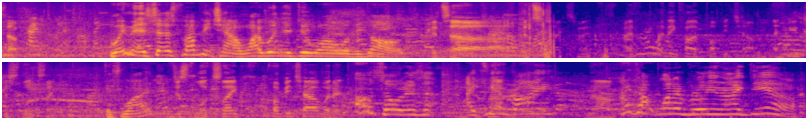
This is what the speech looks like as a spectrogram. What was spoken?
stuff. Wait a minute, it says puppy chow. Why wouldn't it do all with the dog? It's uh, it's Chex Mix. I don't know why they call it puppy chow. I think it just looks like it. It's what? It just looks like puppy chow, but it. Oh, so it isn't. I can't buy. really. No. I thought, what a brilliant idea.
